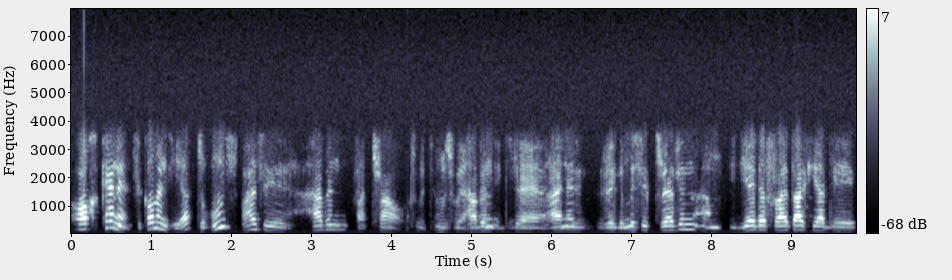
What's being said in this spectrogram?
auch kennen. Sie kommen hier zu uns, weil sie haben vertraut mit uns. Wir haben äh, eine regelmäßige Treffen am jeden Freitag hier die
